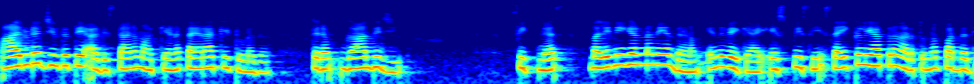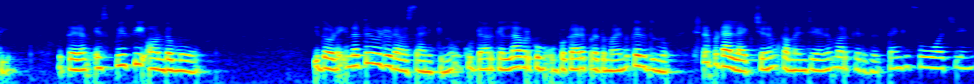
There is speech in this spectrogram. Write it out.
ആരുടെ ജീവിതത്തെ അടിസ്ഥാനമാക്കിയാണ് തയ്യാറാക്കിയിട്ടുള്ളത്? ഉത്തരം ഗാന്ധിജി. ഫിറ്റ്നസ് മലിനീകരണ നിയന്ത്രണം എന്നിവയ്ക്കായി എസ് സൈക്കിൾ യാത്ര നടത്തുന്ന പദ്ധതി. ഉത്തരം എസ് ഓൺ ദ മൂവ് ഇതോടെ ഇന്നത്തെ വീഡിയോ അവസാനിക്കുന്നു. കൂട്ടുകാർക്ക് എല്ലാവർക്കും ഉപകാരപ്രദമായെന്ന് കരുതുന്നു. ഇഷ്ടപ്പെട്ടാൽ ലൈക്ക് ചെയ്യാനും കമന്റ് ചെയ്യാനും മറക്കരുത്. താങ്ക് ഫോർ വാച്ചിങ്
